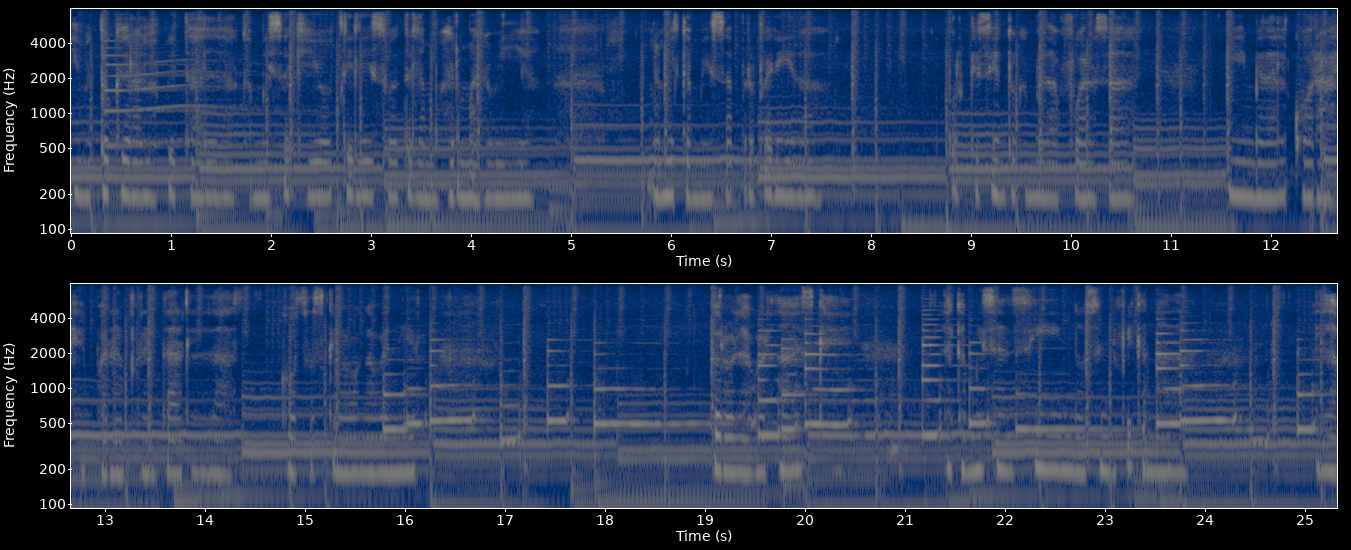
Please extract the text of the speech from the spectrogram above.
y me toca ir al hospital, la camisa que yo utilizo es de la Mujer Maravilla. Es mi camisa preferida porque siento que me da fuerza coraje para enfrentar las cosas que me van a venir. Pero la verdad es que la camisa en sí no significa nada. La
